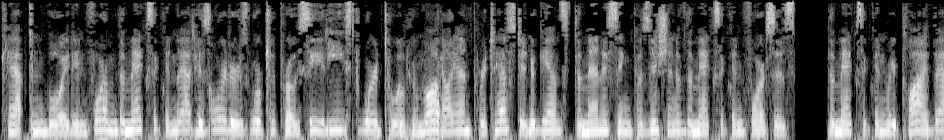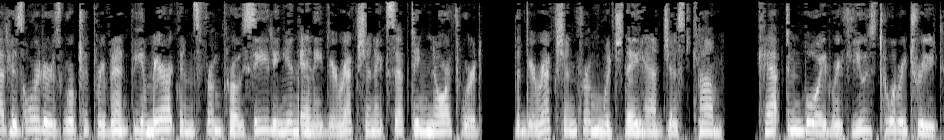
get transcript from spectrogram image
Captain Boyd informed the Mexican that his orders were to proceed eastward to Ahumada and protested against the menacing position of the Mexican forces. The Mexican replied that his orders were to prevent the Americans from proceeding in any direction excepting northward, the direction from which they had just come. Captain Boyd refused to retreat,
